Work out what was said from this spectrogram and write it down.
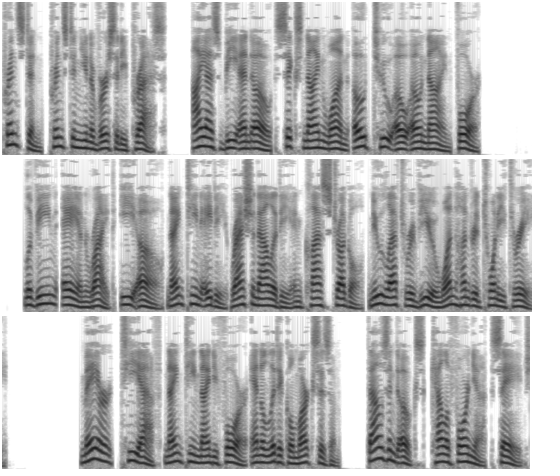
Princeton, Princeton University Press. ISBN 0-691-02009-4 Levine, A. and Wright, E. O. 1980 Rationality and Class Struggle, New Left Review 123. Mayer, T. F. 1994 Analytical Marxism. Thousand Oaks, California, Sage.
